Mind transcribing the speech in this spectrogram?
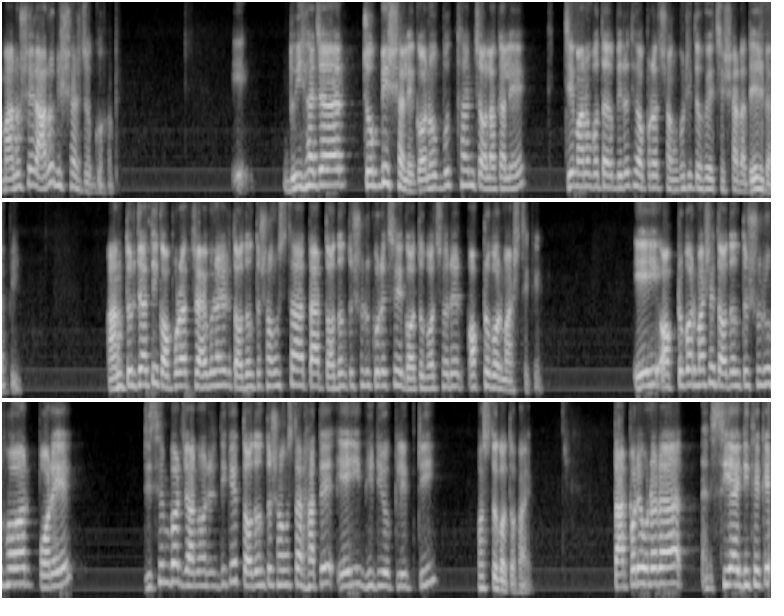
মানুষের আরও বিশ্বাসযোগ্য হবে। দুই হাজার চব্বিশ সালে গণ অভ্যুত্থান চলাকালে যে মানবতা বিরোধী অপরাধ সংঘটিত হয়েছে সারা দেশব্যাপী, আন্তর্জাতিক অপরাধ ট্রাইব্যুনালের তদন্ত সংস্থা তার তদন্ত শুরু করেছে গত বছরের অক্টোবর মাস থেকে। এই অক্টোবর মাসে তদন্ত শুরু হওয়ার পরে ডিসেম্বর, জানুয়ারির দিকে তদন্ত সংস্থার হাতে এই ভিডিও ক্লিপটি হস্তগত হয়। তারপরে ওনারা সিআইডি থেকে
